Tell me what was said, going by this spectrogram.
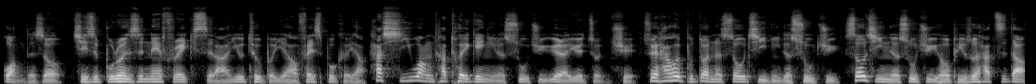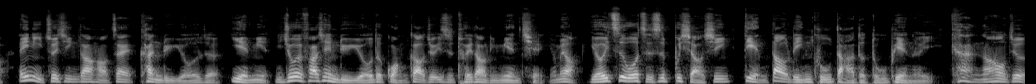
逛的时候，其实不论是 Netflix 啦、YouTube 也好、Facebook 也好，他希望他推给你的数据越来越准确，所以他会不断的收集你的数据，收集你的数据以后，比如说他知道，哎，你最近刚好在看旅游的页面，你就会发现旅游的广告就一直推到你面前，有没有？有一次我只是不小心点到林苦打的图片而已，看，然后就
